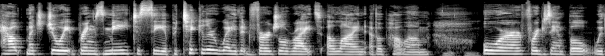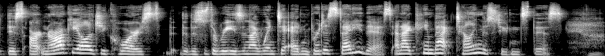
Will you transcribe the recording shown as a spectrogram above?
how much joy it brings me to see a particular way that Virgil writes a line of a poem. Mm-hmm. Or, for example, with this art and archaeology course, th- this is the reason I went to Edinburgh to study this. And I came back telling the students this. Mm.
